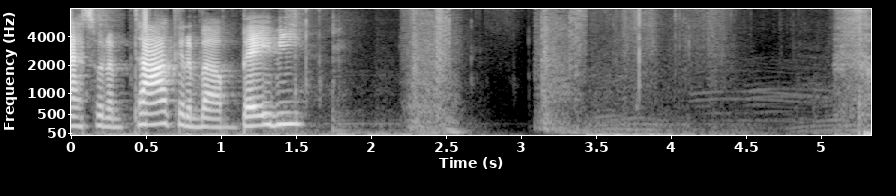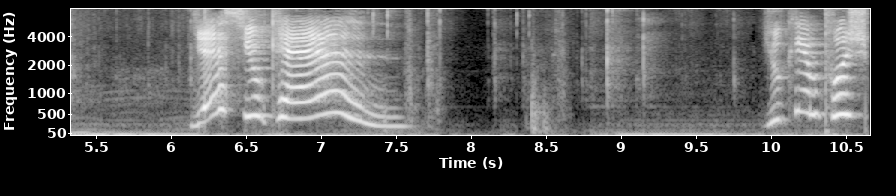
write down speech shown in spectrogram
That's what I'm talking about, baby. Yes, you can! You can push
